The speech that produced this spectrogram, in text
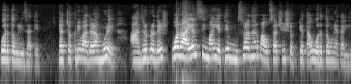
वर्तवली जाते. या चक्रीवादळामुळे आंध्र प्रदेश व रायलसीमा येथे मुसळधार पावसाची शक्यता वर्तवण्यात आली.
